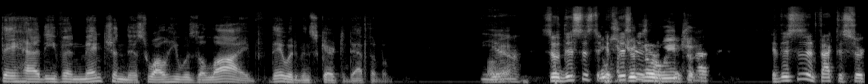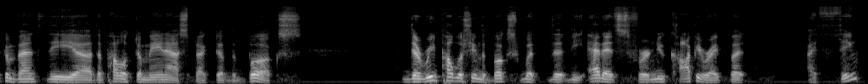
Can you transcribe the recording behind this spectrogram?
they had even mentioned this while he was alive, they would have been scared to death of him. Yeah. Oh, yeah. So this is if this is Norwegian. If this is in fact to circumvent the uh, the public domain aspect of the books, they're republishing the books with the the edits for a new copyright, but I think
